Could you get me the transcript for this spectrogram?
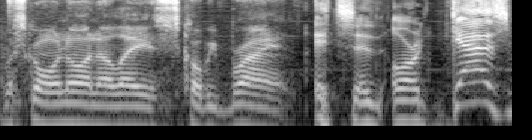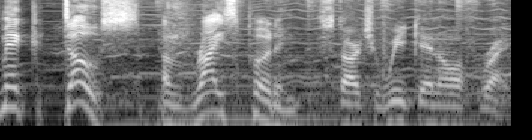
What's going on, LA? This is Kobe Bryant. It's an orgasmic dose of rice pudding. Start your weekend off right.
